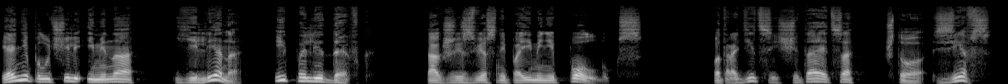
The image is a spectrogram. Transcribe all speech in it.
и они получили имена Елена и Полидевк, также известный по имени Поллукс. По традиции считается, что Зевс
